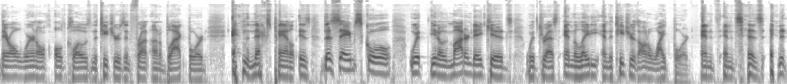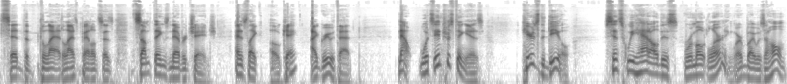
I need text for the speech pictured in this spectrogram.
they're all wearing all old clothes, and the teacher's in front on a blackboard. And the next panel is the same school with you know modern day kids with dressed, and the lady and the teacher is on a whiteboard, and it, and it says and it said the, the last panel it says some things never change, and it's like okay, I agree with that. Now, what's interesting is here's the deal: since we had all this remote learning where everybody was at home,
